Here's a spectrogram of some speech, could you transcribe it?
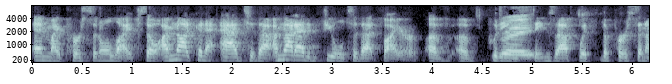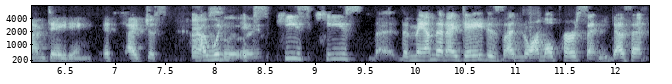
and my personal life. So I'm not going to add to that. I'm not adding fuel to that fire of, of putting right. things up with the person I'm dating. It, I just, Absolutely. I wouldn't, ex- he's, he's the man that I date is a normal person. He doesn't,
